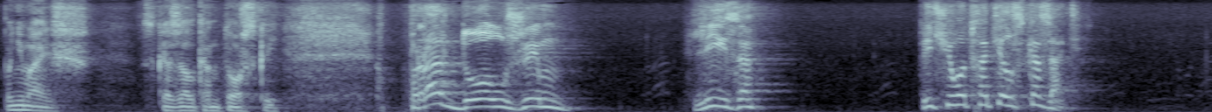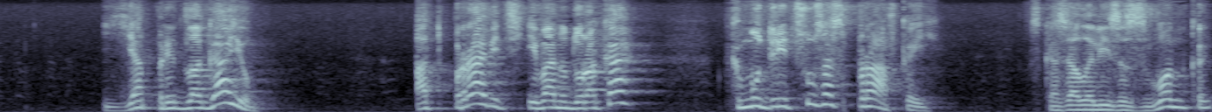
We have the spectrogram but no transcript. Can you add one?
понимаешь», — сказал Конторской. «Продолжим. Лиза, ты чего-то хотел сказать?» «Я предлагаю...» отправить Ивана Дурака к мудрецу за справкой, сказала Лиза звонко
